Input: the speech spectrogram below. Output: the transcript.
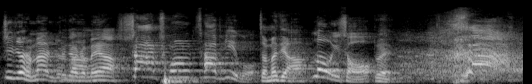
这叫什么？这叫什么呀纱窗擦屁股，怎么讲？露一手，对，哈，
